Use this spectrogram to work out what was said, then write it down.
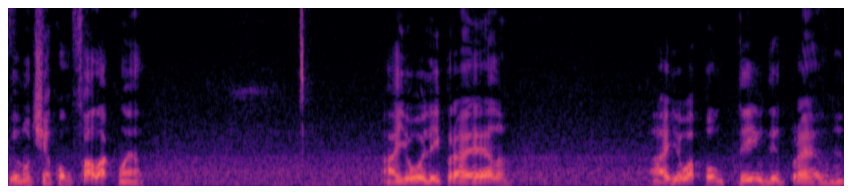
eu não tinha como falar com ela. Aí eu olhei para ela, aí eu apontei o dedo para ela, né?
